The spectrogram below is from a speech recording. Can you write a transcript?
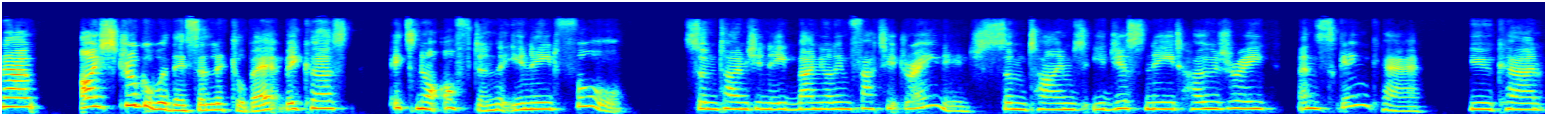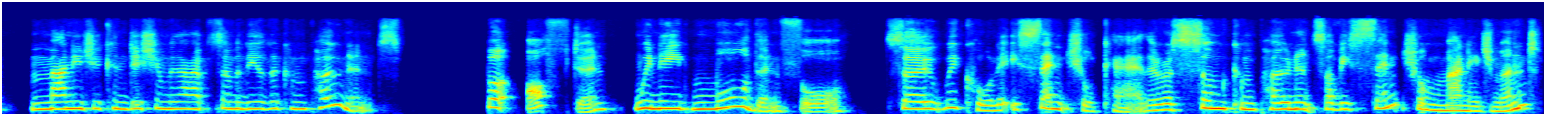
Now, I struggle with this a little bit because it's not often that you need four. Sometimes you need manual lymphatic drainage. Sometimes you just need hosiery and skincare you can manage your condition without some of the other components. But often we need more than four. So we call it essential care. There are some components of essential management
